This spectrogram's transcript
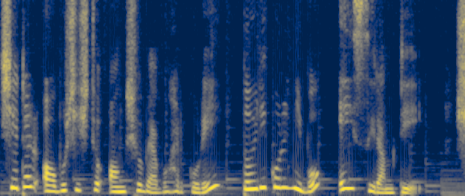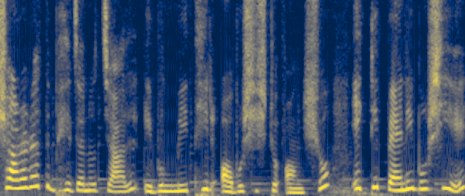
সেটার অবশিষ্ট অংশ ব্যবহার করেই তৈরি করে নিব এই সিরামটি। সারারাত ভেজানো চাল এবং মেথির অবশিষ্ট অংশ একটি প্যানে বসিয়ে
